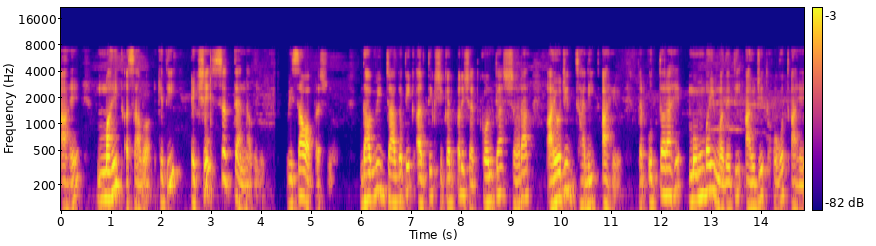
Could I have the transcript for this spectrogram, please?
आहे. माहीत असावं किती? एकशे सत्त्याण्णवी. विसावा प्रश्न. दहावी जागतिक आर्थिक शिखर परिषद कोणत्या शहरात आयोजित झाली आहे? तर उत्तर आहे मुंबईमध्ये ती आयोजित होत आहे.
